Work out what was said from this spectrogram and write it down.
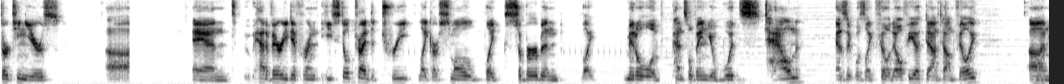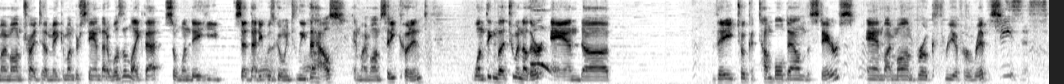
13 years, uh, and had a very different. He still tried to treat like our small like suburban like middle of Pennsylvania woods town as it was like Philadelphia, downtown Philly. Uh, and my mom tried to make him understand that it wasn't like that. So one day he said that he was going to leave the house, and my mom said he couldn't. One thing led to another, and uh, they took a tumble down the stairs, and my mom broke three of her ribs. Jesus.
